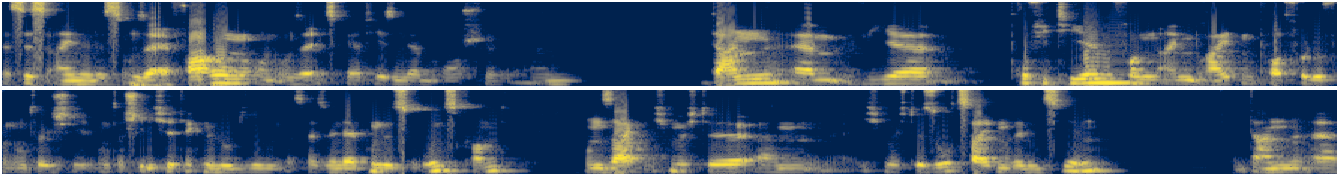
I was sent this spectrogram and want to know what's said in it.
das ist eine, das ist unsere Erfahrung und unsere Expertise in der Branche. Ähm, dann, ähm, wir profitieren von einem breiten Portfolio von unterschiedlichen Technologien. Das heißt, wenn der Kunde zu uns kommt und sagt, ich möchte, ähm, ich möchte Suchzeiten reduzieren, dann äh,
